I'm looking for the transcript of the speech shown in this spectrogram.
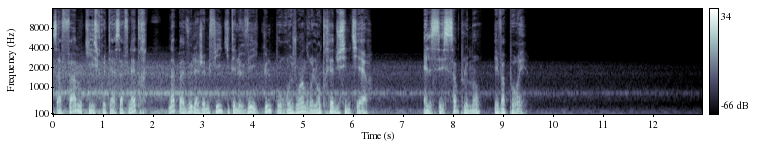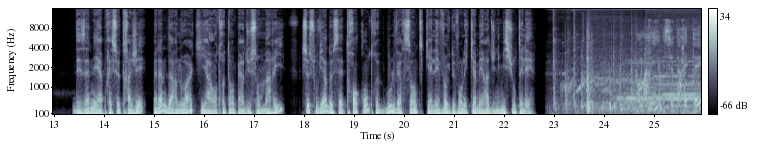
Sa femme, qui scrutait à sa fenêtre, n'a pas vu la jeune fille quitter le véhicule pour rejoindre l'entrée du cimetière. Elle s'est simplement évaporée. Des années après ce trajet, Madame Darnois, qui a entre-temps perdu son mari, se souvient de cette rencontre bouleversante qu'elle évoque devant les caméras d'une émission télé. Mon mari s'est arrêté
